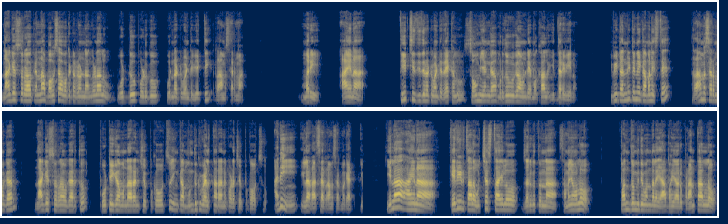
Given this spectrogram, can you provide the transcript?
నాగేశ్వరరావు కన్నా బహుశా ఒకటి రెండు అంగుళాలు ఒడ్డు పొడుగు ఉన్నటువంటి వ్యక్తి రామశర్మ. మరి ఆయన తీర్చిదిద్దినటువంటి రేఖలు సౌమ్యంగా మృదువుగా ఉండే ముఖాలు ఇద్దరివీను. వీటన్నిటినీ గమనిస్తే రామశర్మ గారు నాగేశ్వరరావు గారితో పోటీగా ఉన్నారని చెప్పుకోవచ్చు ఇంకా ముందుకు వెళ్తున్నారని కూడా చెప్పుకోవచ్చు అని ఇలా రాశారు రామశర్మ గారు. ఇలా ఆయన కెరీర్ చాలా ఉచ్చ స్థాయిలో జరుగుతున్న సమయంలో పంతొమ్మిది వందల యాభై ఆరు ప్రాంతాల్లో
